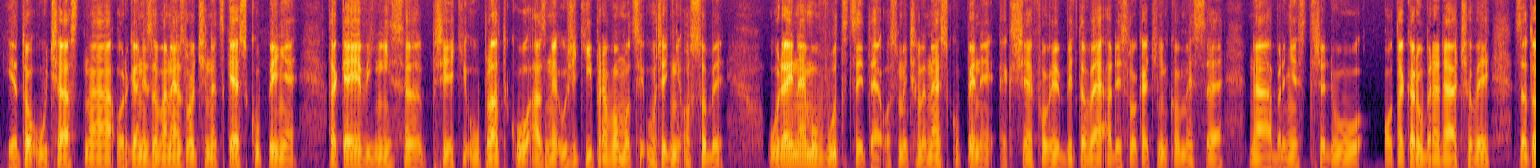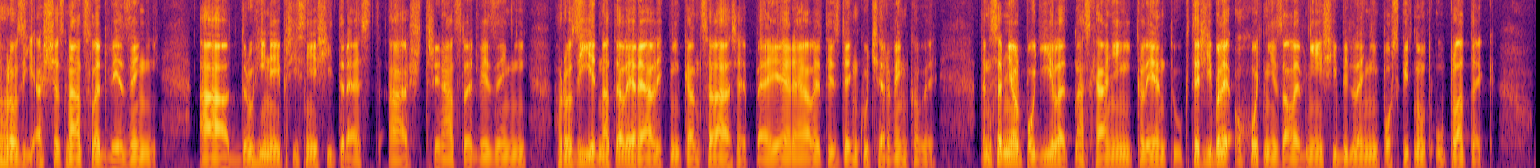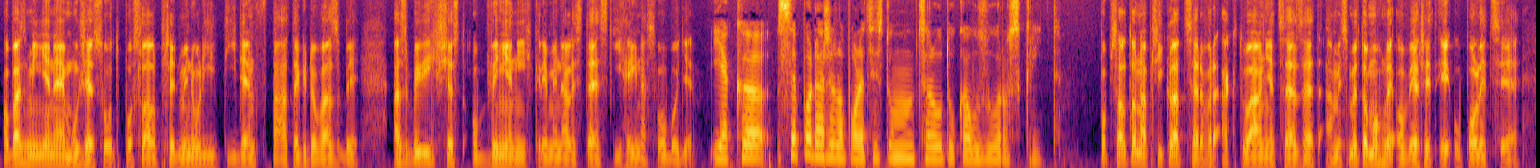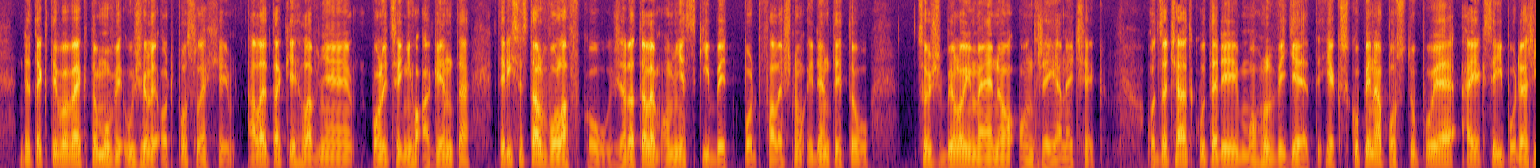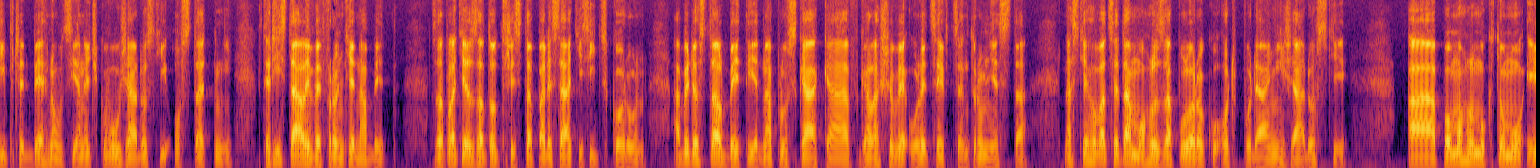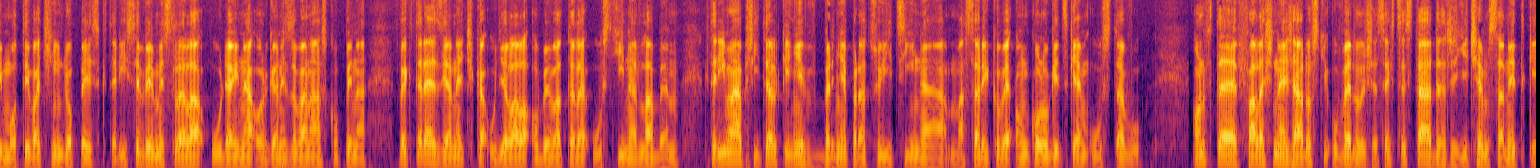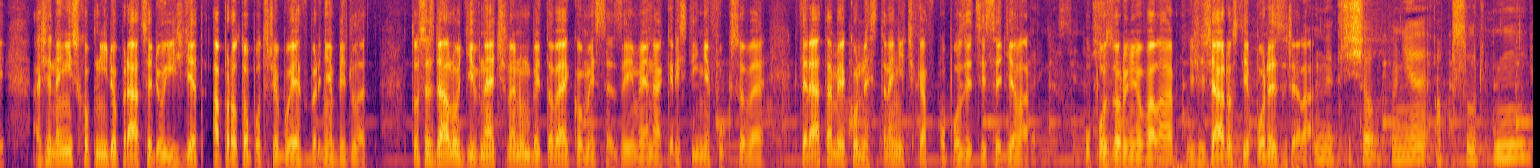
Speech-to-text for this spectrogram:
Je to účast na organizované zločinecké skupině. Také je viní z přijetí úplatku a zneužití pravomoci úřední osoby. Údajnému vůdci té osmičlené skupiny, ex-šéfovi bytové a dislokační komise na Brně středu Otakaru Bradáčovi, za to hrozí až 16 let vězení. A druhý nejpřísnější trest, až 13 let vězení, hrozí jednateli realitní kanceláře PJ Reality Zdenku Červinkovi. Ten se měl podílet na schánění klientů, kteří byli ochotni za levnější bydlení poskytnout úplatek. Oba zmíněné muže soud poslal před minulý týden v pátek do vazby a zbylých šest obviněných kriminalisté stíhají na svobodě. Jak se podařilo policistům celou tu kauzu rozkrýt? Popsal to například server aktuálně CZ a my jsme to mohli ověřit i u policie. Detektivové k tomu využili odposlechy, ale taky hlavně policejního agenta, který se stal volavkou, žadatelem o městský byt pod falešnou identitou, což bylo jméno Ondřej Janeček. Od začátku tedy mohl vidět, jak skupina postupuje a jak se jí podaří předběhnout s Janečkovou žádostí ostatní, kteří stáli ve frontě na byt. Zaplatil za to 350 tisíc korun, aby dostal byt 1 plus KK v Galašově ulici v centru města. Nastěhovat se tam mohl za půl roku od podání žádosti. A pomohl mu k tomu i motivační dopis, který si vymyslela údajná organizovaná skupina, ve které z Janečka udělala obyvatele Ústí nad Labem, který má přítelkyni v Brně pracující na Masarykově onkologickém ústavu. On v té falešné žádosti uvedl, že se chce stát řidičem sanitky a že není schopný do práce dojíždět a proto potřebuje v Brně bydlet. To se zdálo divné členům bytové komise, zejména Kristýně Fuxové, která tam jako nestranička v opozici seděla. Upozorňovala, že žádost je podezřela. Mi přišel úplně absurdní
